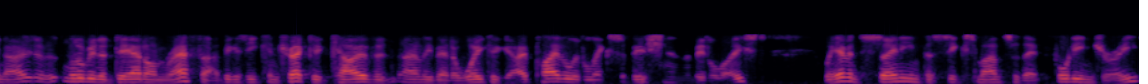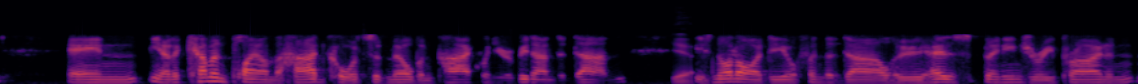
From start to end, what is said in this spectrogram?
you know a little bit of doubt on Rafa because he contracted COVID only about a week ago. Played a little exhibition in the Middle East. We haven't seen him for six months with that foot injury. And you know, to come and play on the hard courts of Melbourne Park when you're a bit underdone yeah. is not ideal for Nadal, who has been injury prone, and,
